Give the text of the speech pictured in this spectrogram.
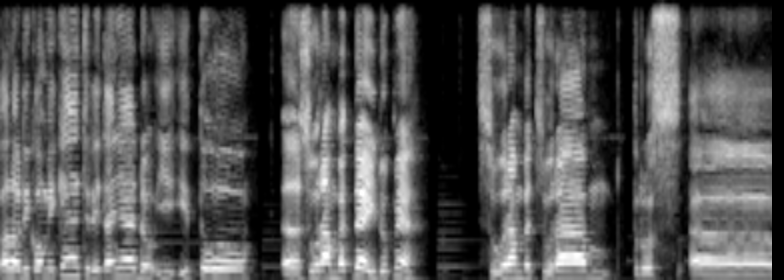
kalau di komiknya ceritanya doi itu eh, suram banget dah hidupnya. Suram bet suram, terus eh,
